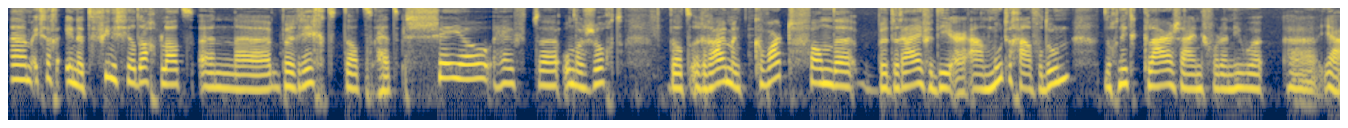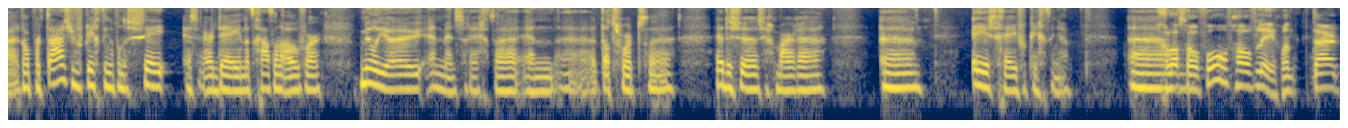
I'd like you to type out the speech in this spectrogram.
Um, ik zag in het Financieel Dagblad een uh, bericht dat het CEO heeft uh, onderzocht dat ruim een kwart van de bedrijven die eraan moeten gaan voldoen, nog niet klaar zijn voor de nieuwe uh, ja, rapportageverplichtingen van de CSRD. En dat gaat dan over milieu en mensenrechten en dat soort, dus zeg maar ESG-verplichtingen. Glas half vol of half leeg? Want daar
